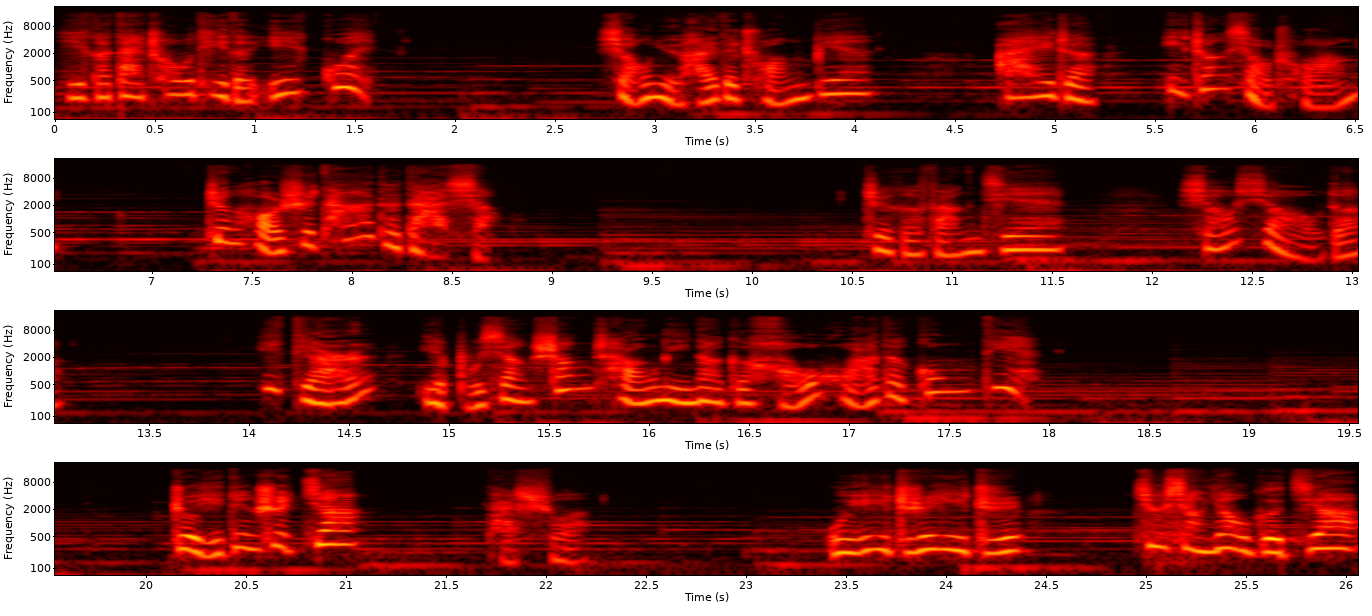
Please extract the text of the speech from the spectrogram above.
一个带抽屉的衣柜，小女孩的床边挨着一张小床，正好是他的大小。这个房间小小的，一点儿。也不像商场里那个豪华的宫殿。这一定是家，他说：“我一直一直就想要个家。”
